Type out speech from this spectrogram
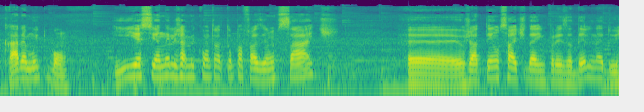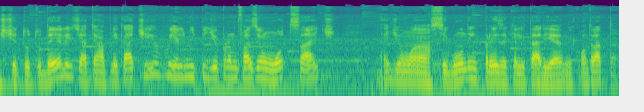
O cara é muito bom. E esse ano ele já me contratou para fazer um site é, eu já tenho o site da empresa dele, né, do instituto dele, já tem um aplicativo e ele me pediu para me fazer um outro site né, de uma segunda empresa que ele estaria me contratando.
